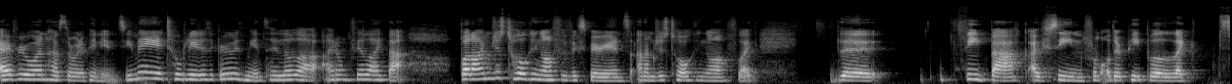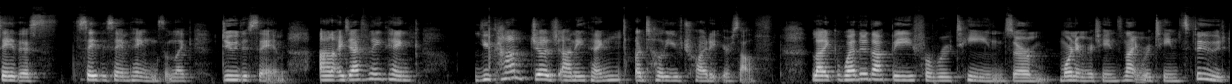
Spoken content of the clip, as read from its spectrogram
everyone has their own opinions. You may totally disagree with me and say, Lola, I don't feel like that. But I'm just talking off of experience and I'm just talking off like the feedback I've seen from other people like say this, say the same things and like do the same. And I definitely think you can't judge anything until you've tried it yourself. Like whether that be for routines or morning routines, night routines, food,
